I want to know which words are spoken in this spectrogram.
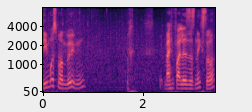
Die muss man mögen. In meinem Fall ist es nicht so.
